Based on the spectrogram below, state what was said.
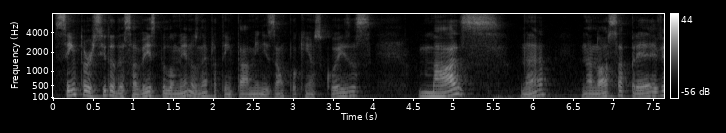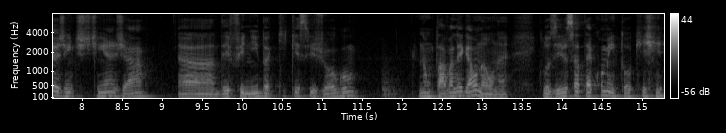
Sem torcida dessa vez, pelo menos, né, para tentar amenizar um pouquinho as coisas. Mas, né, na nossa prévia a gente tinha já uh, definido aqui que esse jogo não estava legal não, né? Inclusive você até comentou que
